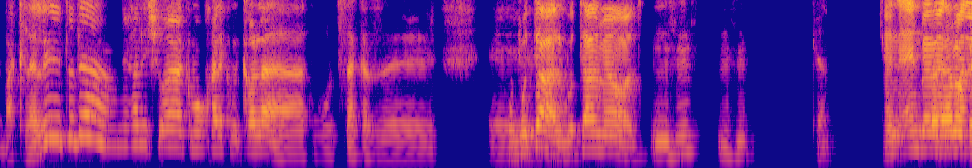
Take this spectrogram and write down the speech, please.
ובכללי, אתה יודע, נראה לי שהוא היה כמו חלק מכל הקבוצה כזה. הוא בוטל, בוטל מאוד. כן. אין, אין באמת מה להגיד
